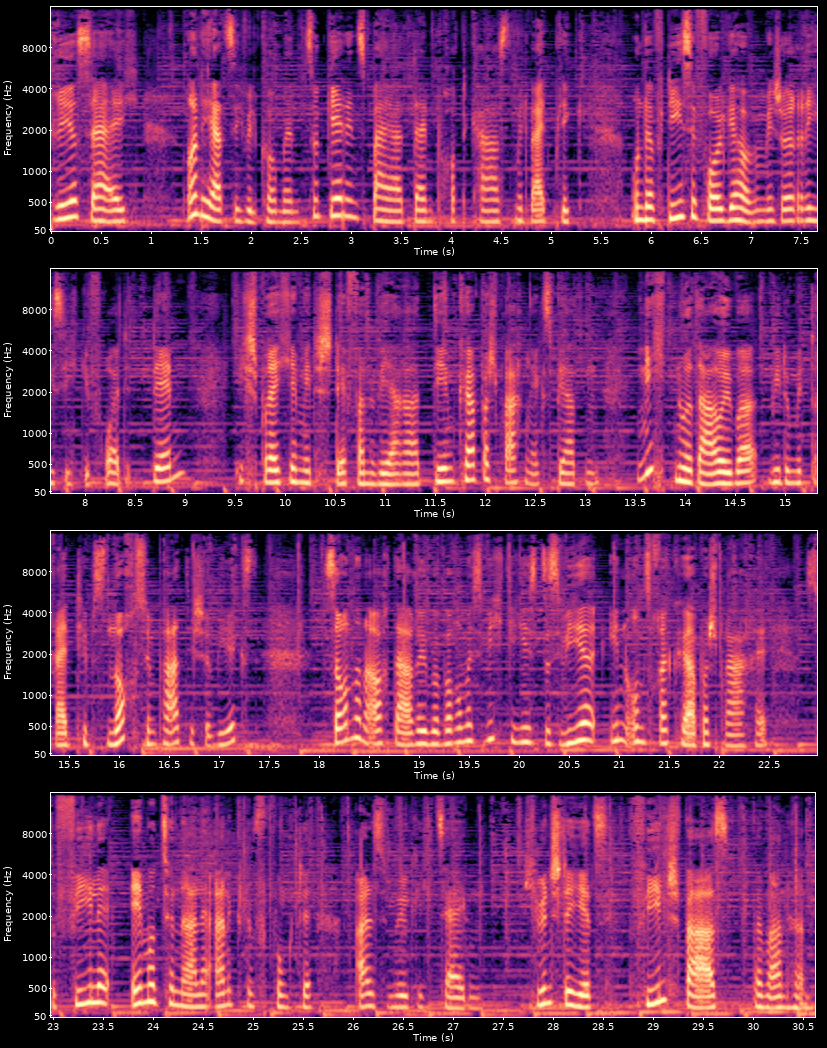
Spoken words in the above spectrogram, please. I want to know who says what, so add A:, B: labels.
A: grüß euch und herzlich willkommen zu Get Inspired, dein Podcast mit Weitblick. Und auf diese Folge habe ich mich schon riesig gefreut, denn ich spreche mit Stefan Vera, dem Körpersprachenexperten, nicht nur darüber, wie du mit drei Tipps noch sympathischer wirkst, sondern auch darüber, warum es wichtig ist, dass wir in unserer Körpersprache so viele emotionale Anknüpfpunkte als möglich zeigen. Ich wünsche dir jetzt viel Spaß beim Anhören.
